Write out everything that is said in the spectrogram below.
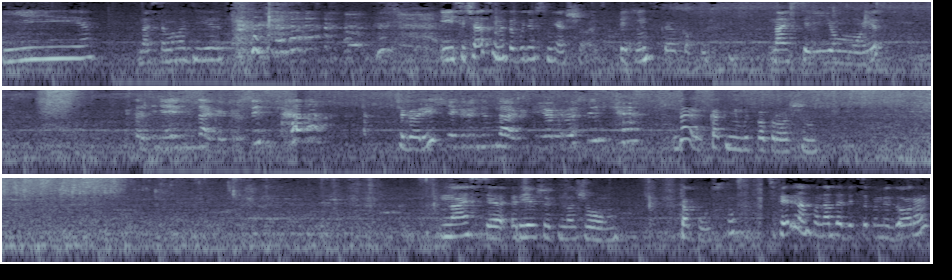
И Настя молодец. И сейчас мы это будем смешивать. Пекинская капуста. Настя ее моет. Кстати, я не знаю, как крошить. Что говоришь? Я говорю, не знаю, как ее крошить. Да, как-нибудь покрошим. Настя режет ножом капусту. Теперь нам понадобятся помидоры.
